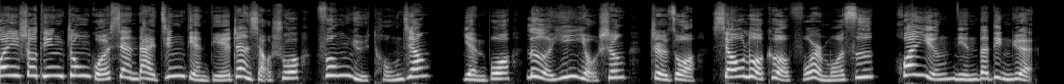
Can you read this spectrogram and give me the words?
欢迎收听中国现代经典谍战小说《风雨同江》，演播乐一有声，制作肖洛克·福尔摩斯。欢迎您的订阅。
